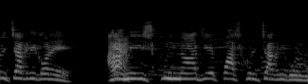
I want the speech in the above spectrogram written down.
করে চাকরি করে। আর হ্যাঁ। আমি স্কুল না যেয়ে পাস করে চাকরি করব।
